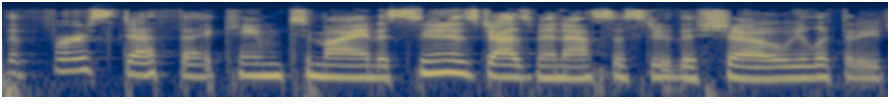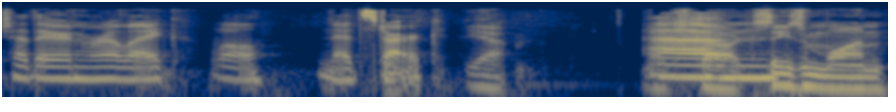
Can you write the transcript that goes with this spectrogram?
the first death that came to mind as soon as Jasmine asked us to do this show, we looked at each other and we're like, "Well, Ned Stark." Yeah. Ned Um, Stark, season one.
